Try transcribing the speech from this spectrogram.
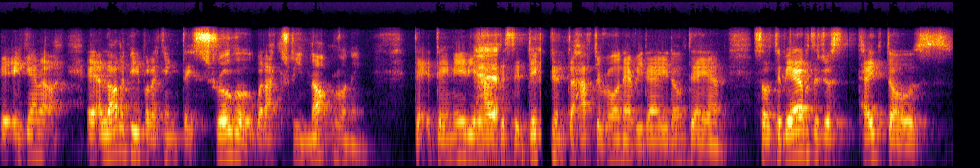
again, a, lot of people I think they struggle with actually not running. They, they nearly yeah. have this addiction to have to run every day, don't they? And so to be able to just take those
